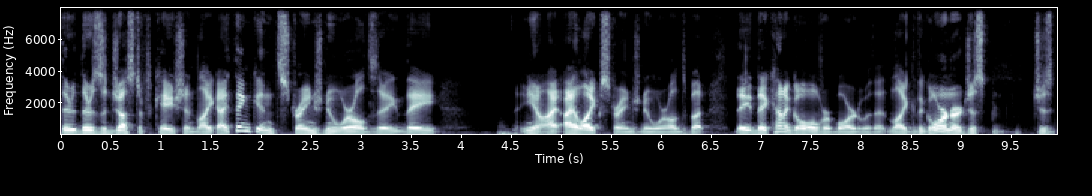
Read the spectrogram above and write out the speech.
There, there's a justification. Like I think in Strange New Worlds, they they, you know, I, I like Strange New Worlds, but they they kind of go overboard with it. Like the Gorn are just just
